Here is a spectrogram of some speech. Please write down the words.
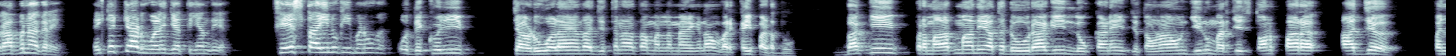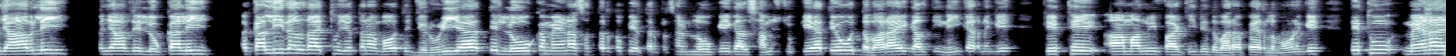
ਰੱਬ ਨਾ ਕਰੇ ਇੱਥੇ ਝਾੜੂ ਵਾਲੇ ਜਿੱਤ ਜਾਂਦੇ ਆ। ਫੇਸ 27 ਨੂੰ ਕੀ ਬਣੂਗਾ? ਉਹ ਦੇਖੋ ਜੀ ਝਾੜੂ ਵਾਲਿਆਂ ਦਾ ਜਿੱਤਣਾ ਤਾਂ ਮਤਲਬ ਮੈਂ ਕਹਿੰਦਾ ਵਰਕਾ ਹੀ ਪਟ ਦੋ। ਬਾਕੀ ਪ੍ਰਮਾਤਮਾ ਦੇ ਹੱਥ ਡੋਰ ਆ ਗਈ ਲੋਕਾਂ ਨੇ ਜਿਤਾਉਣਾ ਹੁਣ ਜਿਹਨੂੰ ਮਰਜ਼ੀ ਜਿਤਾਉਣ, ਪਰ ਅੱਜ ਪੰਜਾਬ ਲਈ, ਪੰਜਾਬ ਦੇ ਲੋਕਾਂ ਲਈ ਅਕਾਲੀ ਦਲ ਦਾ ਇੱਥੋਂ ਜਿੱਤਣਾ ਬਹੁਤ ਜ਼ਰੂਰੀ ਆ ਤੇ ਲੋਕ ਮੈਂ ਨਾ 70 ਤੋਂ 75% ਲੋਕ ਇਹ ਗੱਲ ਸਮਝ ਚੁੱਕੇ ਆ ਤੇ ਉਹ ਦੁਬਾਰਾ ਇਹ ਗਲਤੀ ਨਹੀਂ ਕਰਨਗੇ ਕਿ ਇੱਥੇ ਆਮ ਆਦਮੀ ਪਾਰਟੀ ਦੇ ਦੁਬਾਰਾ ਪੈਰ ਲਵਾਉਣਗੇ। ਤੇ ਇੱਥੋਂ ਮੈਂ ਨਾ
